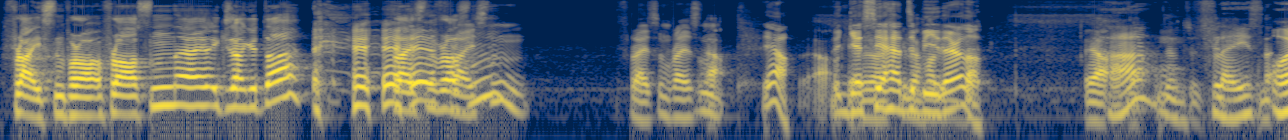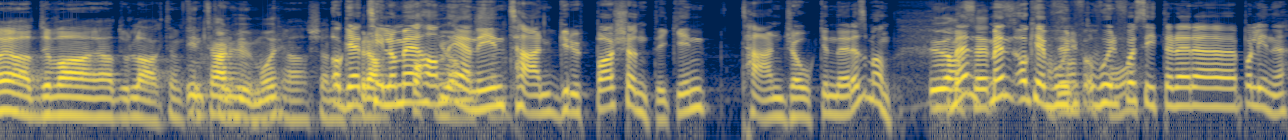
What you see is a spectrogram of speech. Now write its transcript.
Fleisen fla flasen, eh, ikke sant, gutta? Fleisen flasen. Fleisen, fleisen. Ja. Yeah. Okay, Guess you had to be there, da. Ja, Hæ? det- det- Fleis? Å ja, det var, ja, du lagde en fiktiv- Intern humor. Ja. Ok, Bra. Til og med han ene i interngruppa skjønte ikke internjoken deres, mann. Men, men ok, hvor, hvorfor sitter dere på linje?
